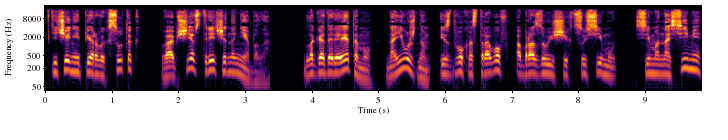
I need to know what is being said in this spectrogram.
в течение первых суток вообще встречено не было. Благодаря этому на южном из двух островов, образующих Цусиму, Симоносими,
